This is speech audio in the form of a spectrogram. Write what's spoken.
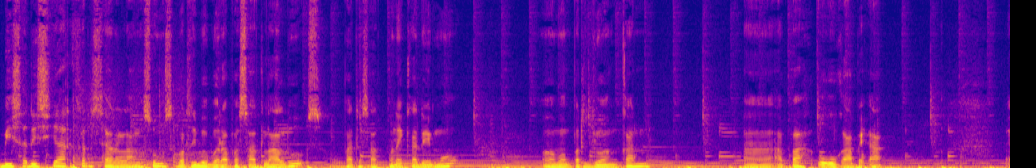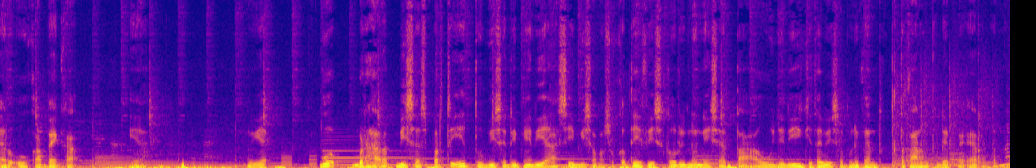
bisa disiarkan secara langsung seperti beberapa saat lalu pada saat mereka demo uh, memperjuangkan uh, apa UU KPA RU KPK ya. Ya. Gue berharap bisa seperti itu bisa dimediasi bisa masuk ke TV seluruh Indonesia tahu. Jadi kita bisa memberikan tekanan ke DPR karena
